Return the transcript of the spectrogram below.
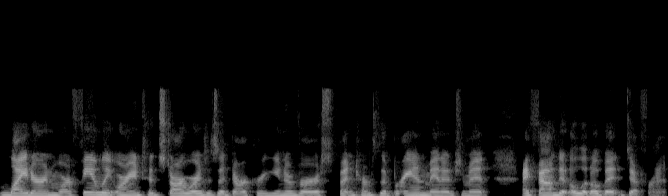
lighter and more family oriented. Star Wars is a darker universe. But in terms of the brand management, I found it a little bit different.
